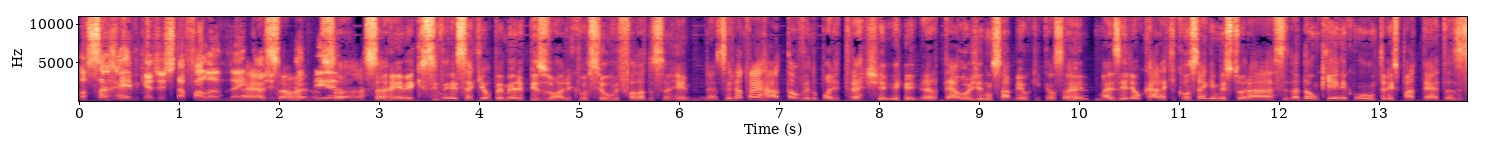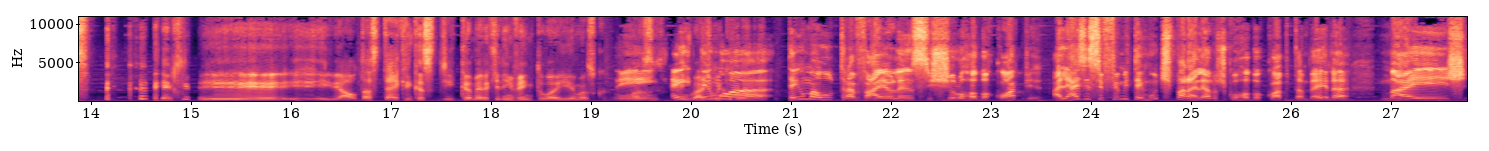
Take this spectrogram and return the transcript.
o Sam Raimi que a gente tá falando, né? Então É, a gente Sam, ter- Sam, Sam Raimi, que se, esse aqui é o primeiro episódio que você ouve falar do Sam Raimi, né? Você já tá errado, tá ouvindo o podcast até hoje não saber o que que é o Sam Raimi, mas ele é o cara que consegue misturar Cidadão Kane com Três Patetas e, e altas técnicas de câmera que ele inventou aí, umas, Sim, umas tem, tem muito uma, tem uma ultraviolence estilo Robocop. Aliás, esse filme tem muitos paralelos com o Robocop também, né? Mas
